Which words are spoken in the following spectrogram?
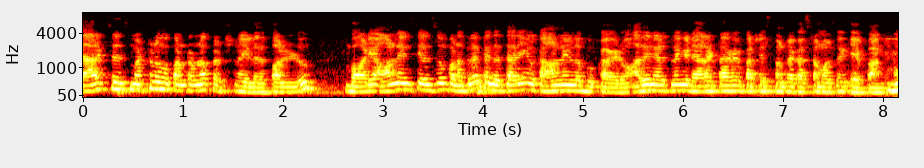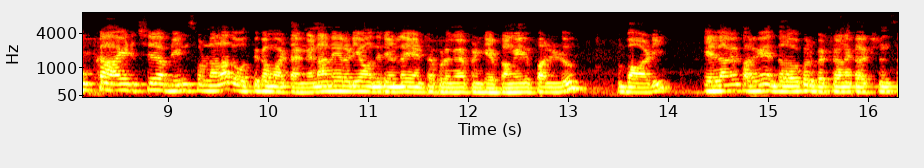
டேரக்ட் சேல்ஸ் மட்டும் நம்ம பண்ணுறோம்னா பிரச்சனை இல்லை. பல்லு பாடி ஆன்லைன் சேல்ஸும் பண்ணதுல இப்போ இந்த சாரி எங்களுக்கு ஆன்லைன்ல புக் ஆயிடும். அதே நேரத்தில் இங்கே டேரக்டாக பர்ச்சேஸ் பண்ற கஸ்டமர்ஸும் கேட்பாங்க. புக் ஆயிடுச்சு அப்படின்னு சொன்னாலும் அதை ஒத்துக்க மாட்டாங்க. நான் நேரடியாக வந்துட்டேன்ல என்கிட்ட கொடுங்க அப்படின்னு கேட்பாங்க. இது பல்லு பாடி எல்லாமே பாருங்க எந்த அளவுக்கு ஒரு பெட்டரான கலெக்ஷன்ஸ்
